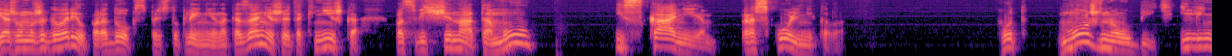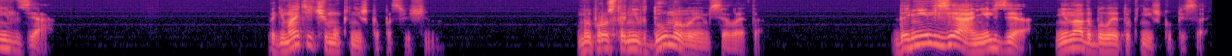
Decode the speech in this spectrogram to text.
Я же вам уже говорил, парадокс преступления и наказания, что эта книжка посвящена тому исканиям Раскольникова. Вот можно убить или нельзя? Понимаете, чему книжка посвящена? Мы просто не вдумываемся в это. Да нельзя, нельзя. Не надо было эту книжку писать.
